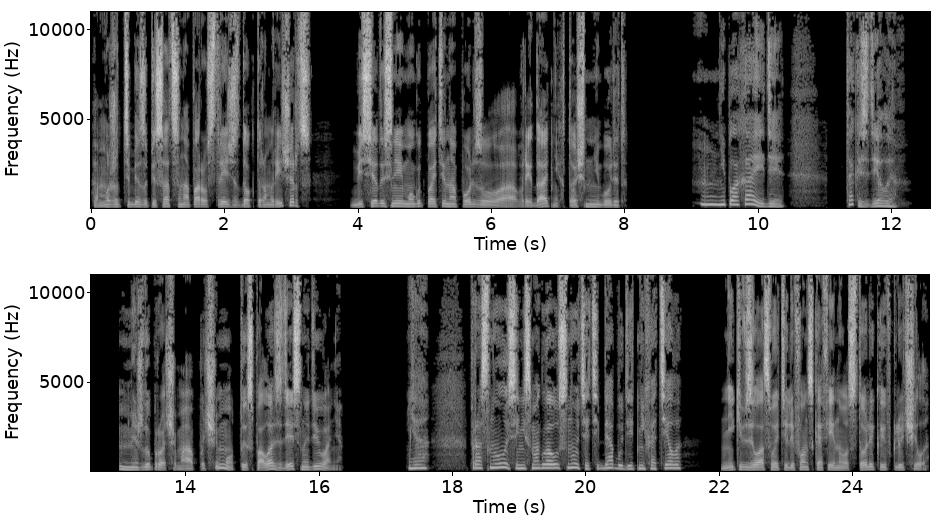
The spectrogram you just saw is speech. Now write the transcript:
а может тебе записаться на пару встреч с доктором Ричардс? Беседы с ней могут пойти на пользу, а вреда от них точно не будет». «Неплохая идея. Так и сделаю». «Между прочим, а почему ты спала здесь на диване?» «Я проснулась и не смогла уснуть, а тебя будить не хотела». Ники взяла свой телефон с кофейного столика и включила.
